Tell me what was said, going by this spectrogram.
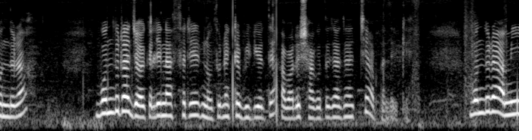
বন্ধুরা। বন্ধুরা, জয়কালী নার্সারির নতুন একটা ভিডিওতে আবারও স্বাগত জানাচ্ছি আপনাদেরকে। বন্ধুরা, আমি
